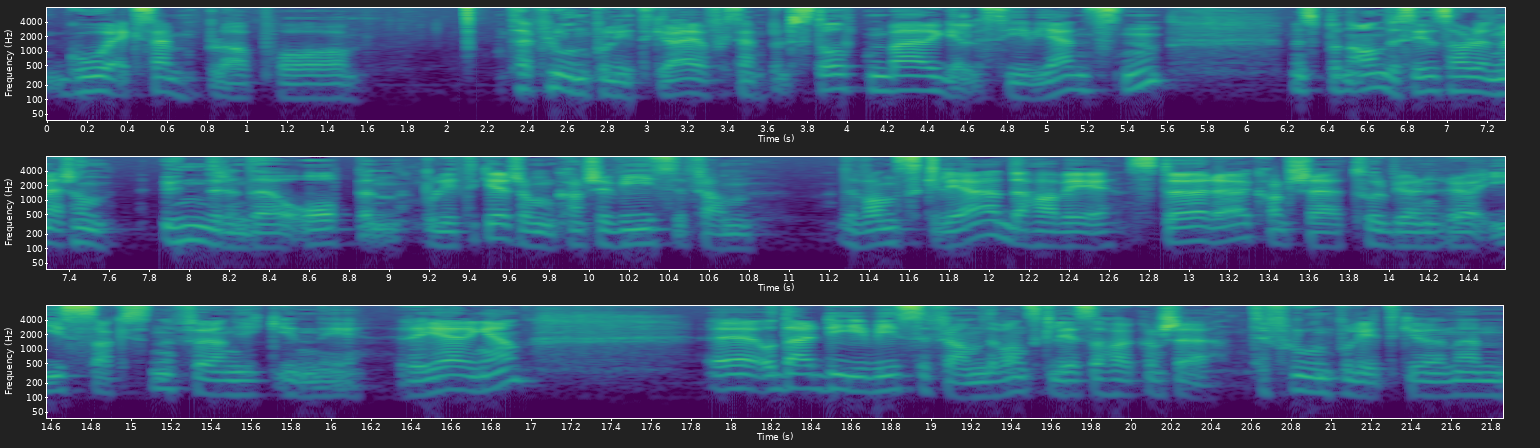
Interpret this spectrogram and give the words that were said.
Gode eksempler på teflonpolitikere er jo f.eks. Stoltenberg eller Siv Jensen. Mens på den andre siden så har du en mer sånn undrende og åpen politiker som kanskje viser fram det vanskelige. Det har vi Støre, kanskje Torbjørn Røe Isaksen før han gikk inn i regjeringen. Eh, og der de viser fram det vanskelige, så har kanskje teflonpolitikeren en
